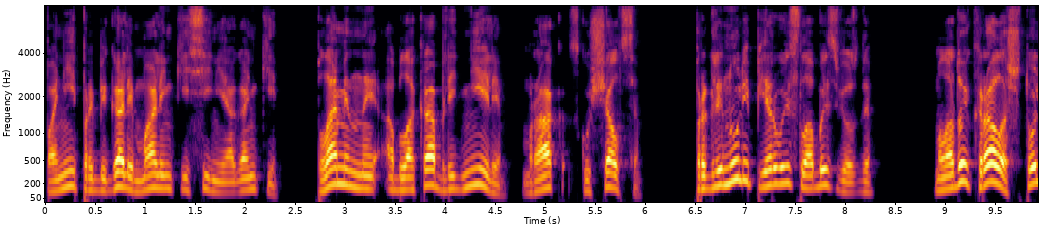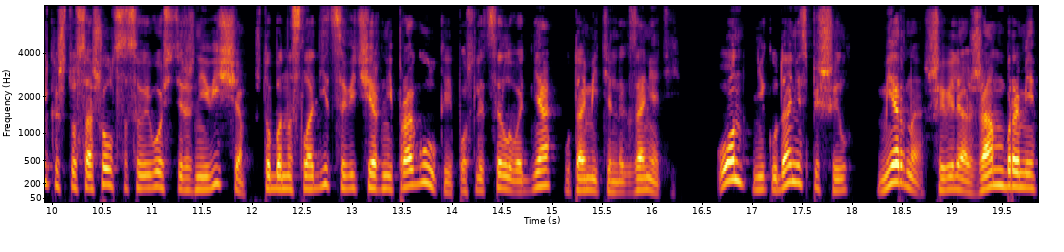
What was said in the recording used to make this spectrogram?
по ней пробегали маленькие синие огоньки. Пламенные облака бледнели, мрак сгущался. Проглянули первые слабые звезды. Молодой Кралыш только что сошел со своего стержневища, чтобы насладиться вечерней прогулкой после целого дня утомительных занятий. Он никуда не спешил. Мерно, шевеля жамбрами,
